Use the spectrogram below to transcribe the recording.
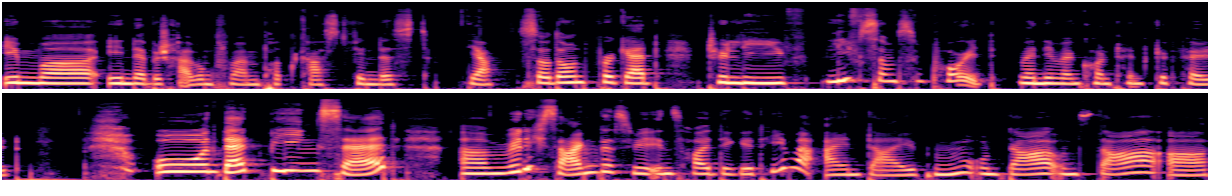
immer in der Beschreibung von meinem Podcast findest. Ja, so don't forget to leave, leave some support, wenn dir mein Content gefällt. Und that being said, ähm, würde ich sagen, dass wir ins heutige Thema eindiven und da uns da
